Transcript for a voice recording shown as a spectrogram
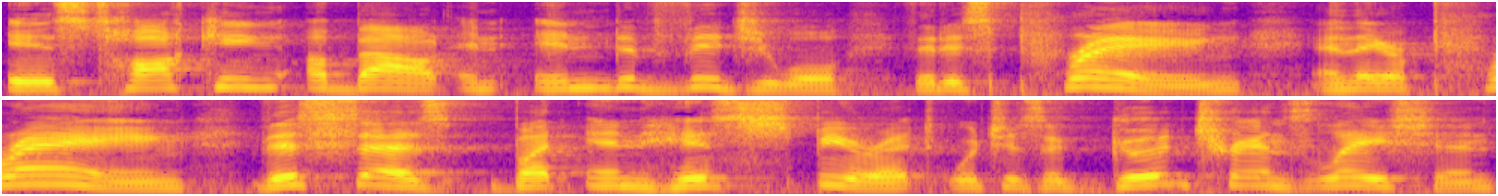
is talking about an individual that is praying, and they are praying. This says, but in his spirit, which is a good translation,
